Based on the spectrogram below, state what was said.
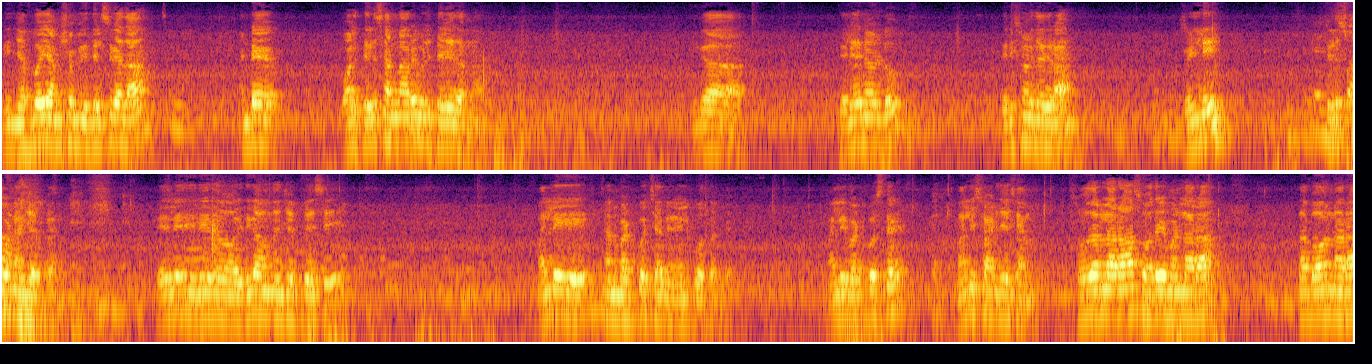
నేను చెప్పబోయే అంశం మీకు తెలుసు కదా? అంటే వాళ్ళు తెలుసు అన్నారు వీళ్ళు తెలియదన్నారు. ఇంకా తెలియని వాళ్ళు తెలిసిన వాళ్ళ దగ్గర వెళ్ళి తెలుసుకోండి అని చెప్పాను. లేదు లేదు ఇదేదో ఇదిగా ఉందని చెప్పేసి మళ్ళీ నన్ను పట్టుకొచ్చాను నేను వెళ్ళిపోతుంటే. మళ్ళీ పట్టుకొస్తే మళ్ళీ స్టార్ట్ చేశాను. సోదరులారా సోదరిమణులారా అంతా బాగున్నారా?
